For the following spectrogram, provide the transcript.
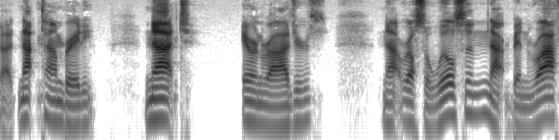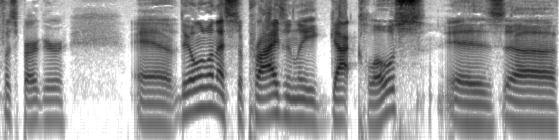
Uh, not Tom Brady, not Aaron Rodgers, not Russell Wilson, not Ben Roethlisberger. Uh, the only one that surprisingly got close is uh,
